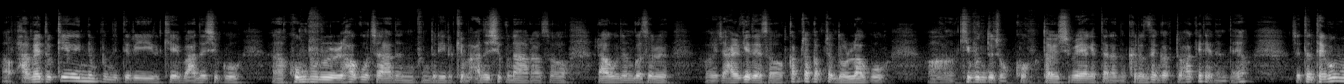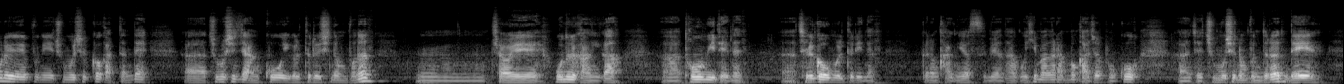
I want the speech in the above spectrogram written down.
어, 밤에도 깨어 있는 분들이 이렇게 많으시고 어, 공부를 하고자 하는 분들이 이렇게 많으시구나라서 라고는 것을 어, 이제 알게 돼서 깜짝깜짝 놀라고 어, 기분도 좋고 더 열심히 해야겠다라는 그런 생각도 하게 되는데요. 어쨌든 대부분의 분이 주무실 것 같은데 아, 주무시지 않고 이걸 들으시는 분은 음, 저의 오늘 강의가 아, 도움이 되는 아, 즐거움을 드리는 그런 강의였으면 하고 희망을 한번 가져보고 아, 이제 주무시는 분들은 내일 아,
